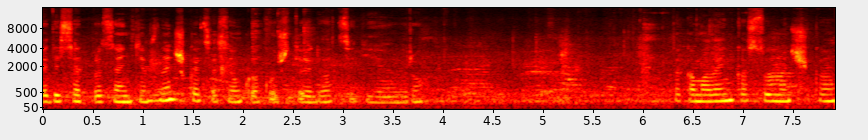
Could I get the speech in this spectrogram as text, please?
50% знижка, ця сумка коштує 20 євро. Така маленька сумочка.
